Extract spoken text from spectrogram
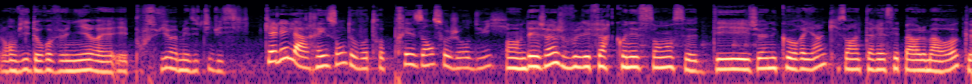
l'envie de revenir et, poursuivre mes études ici. Quelle est la raison de votre présence aujourd'hui? Euh, Déjà, je voulais faire connaissance des jeunes Coréens qui sont intéressés par le Maroc,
